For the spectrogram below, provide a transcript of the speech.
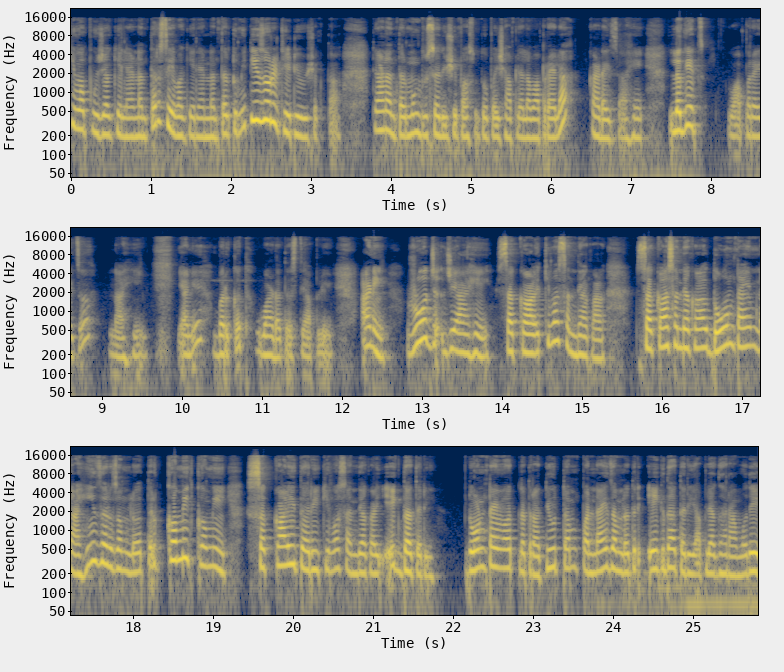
किंवा पूजा केल्यानंतर सेवा केल्यानंतर तुम्ही तिजोरीतही ठेवू शकता. त्यानंतर मग दुसऱ्या दिवशीपासून तो पैसा आपल्याला वापरायला काढायचा आहे. लगेच वापरायचं नाही. याने बरकत वाढत असते आपली. आणि रोज जे आहे सकाळ किंवा संध्याकाळ सकाळ संध्याकाळ दोन टाईम नाही जर जमलं तर कमीत कमी सकाळी तरी किंवा संध्याकाळी एकदा तरी दोन टाईम वाचलं तर अतिउत्तम पण नाही जमलं तर एकदा तरी आपल्या घरामध्ये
